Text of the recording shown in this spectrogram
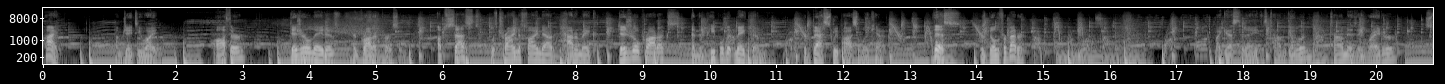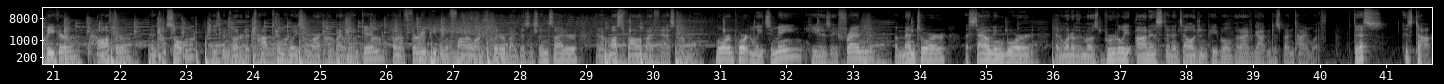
Hi, I'm JT White, author, digital native, and product person, obsessed with trying to find out how to make digital products and the people that make them the best we possibly can. This is Build for Better. My guest today is Tom Goodwin. Tom is a writer, speaker, author, and consultant. He's been voted a top 10 voice in marketing by LinkedIn, one of 30 people to follow on Twitter by Business Insider, and a must follow by Fast Company. More importantly to me, he is a friend, a mentor, a sounding board, and one of the most brutally honest and intelligent people that I've gotten to spend time with. This is Tom.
